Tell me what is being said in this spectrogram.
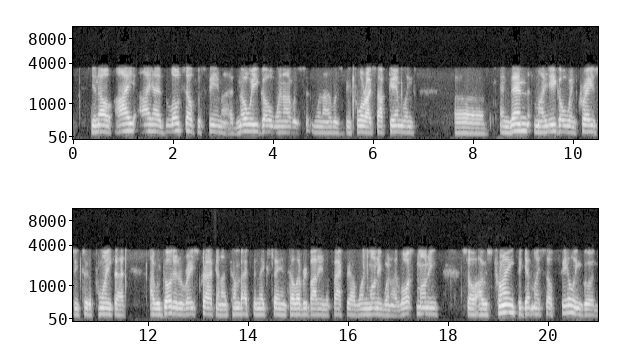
you know, I I had low self esteem. I had no ego when I was when I was before I stopped gambling, uh, and then my ego went crazy to the point that I would go to the racetrack and I'd come back the next day and tell everybody in the factory I won money when I lost money. So I was trying to get myself feeling good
